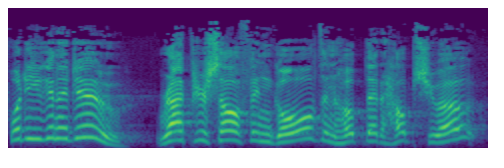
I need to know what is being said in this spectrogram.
What are you going to do? Wrap yourself in gold and hope that helps you out?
